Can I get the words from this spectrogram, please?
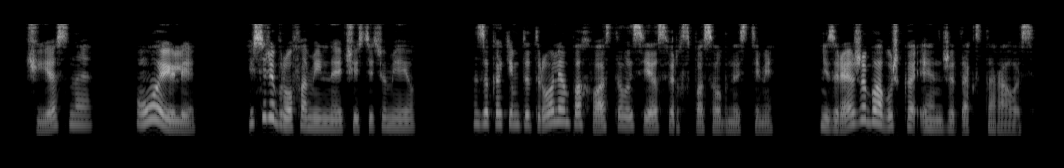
Честная. Ой, или... И серебро фамильное чистить умею. За каким-то троллем похвасталась я сверхспособностями. Не зря же бабушка Энджи так старалась.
